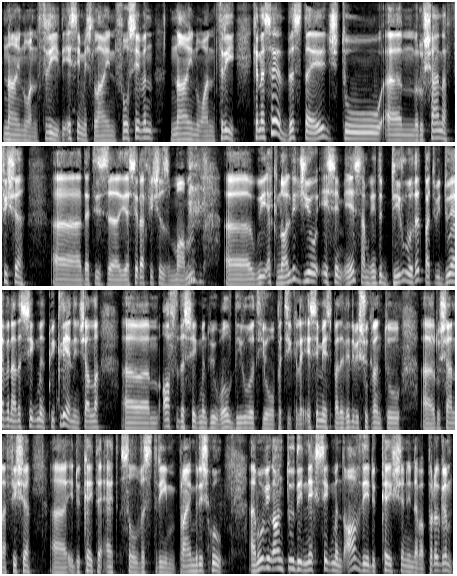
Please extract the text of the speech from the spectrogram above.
47913, the SMS line 47913. Can I say at this stage to um, Rushana Fisher, uh, that is uh, Yasira Fisher's mom, uh, we acknowledge your SMS. I'm going to deal with it, but we do have another segment quickly, and inshallah, um, after the segment, we will deal with your particular SMS. But a very big shukran to uh, Rushana Fisher, uh, educator at Silverstream Primary School. Uh, moving on to the next segment of the Education in our program,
